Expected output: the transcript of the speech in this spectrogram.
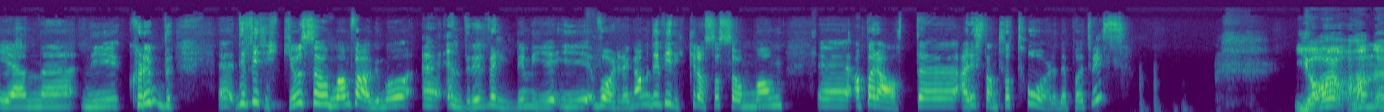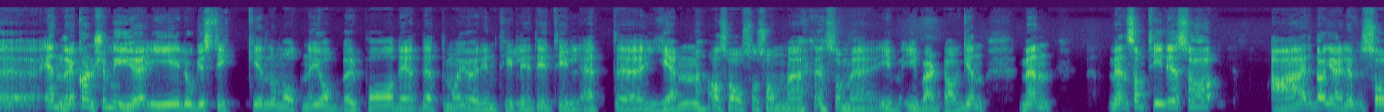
i en uh, ny klubb. Uh, det virker jo som om Fagermo uh, endrer veldig mye i Vålerenga, men det virker også som om apparatet er i stand til å tåle det på et vis? Ja, han endrer kanskje mye i logistikken og måten de jobber på. Det, dette med å gjøre Intility til et hjem, altså også som, som i, i, hverdagen. Men, men samtidig så er Dag Eilev så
